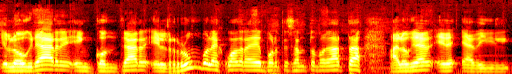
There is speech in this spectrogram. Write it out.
lograr encontrar el rumbo a la escuadra de Deportes Antofagasta, a lograr eh,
